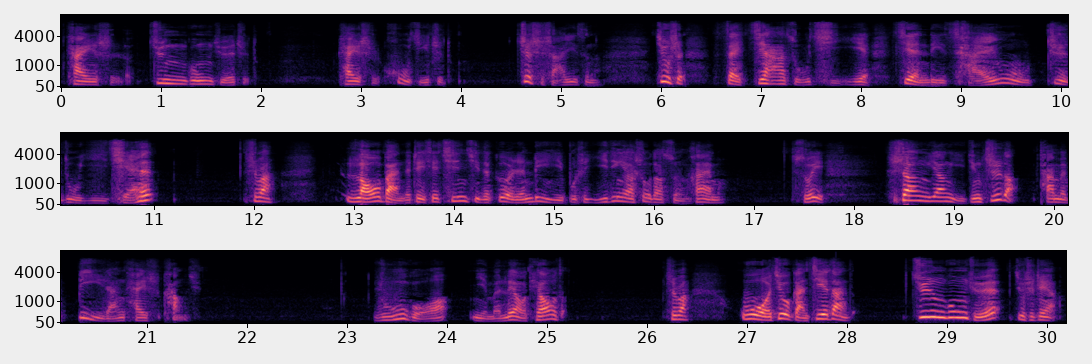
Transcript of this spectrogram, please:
开始了军功爵制度，开始户籍制度，这是啥意思呢？就是在家族企业建立财务制度以前，是吧？老板的这些亲戚的个人利益不是一定要受到损害吗？所以，商鞅已经知道他们必然开始抗拒。如果你们撂挑子，是吧？我就敢接担子。军功爵就是这样，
